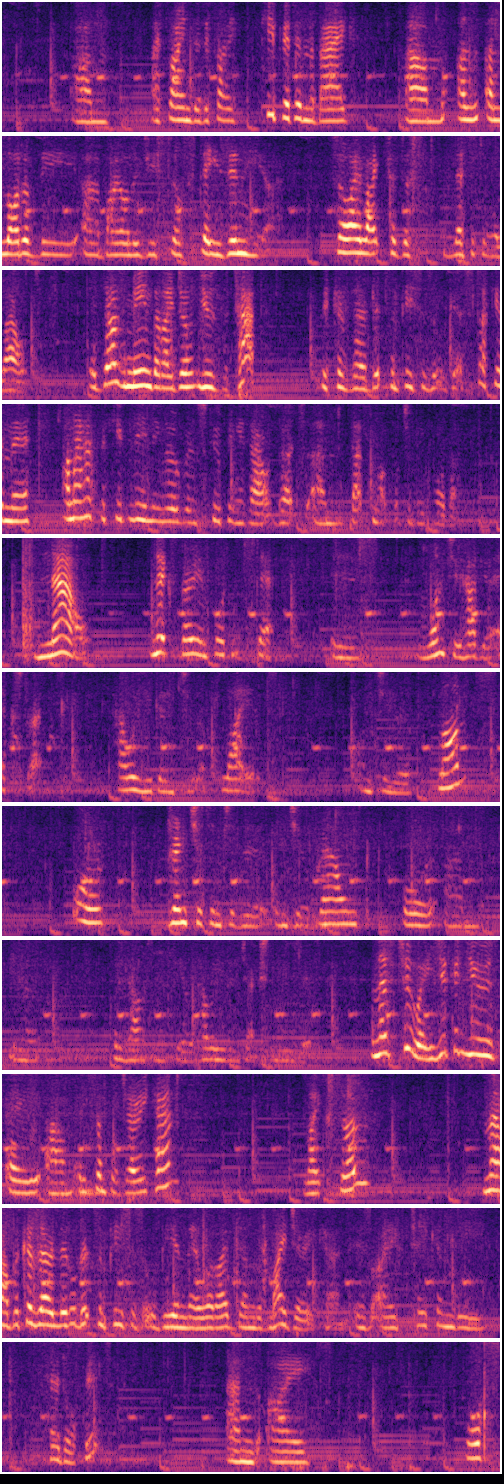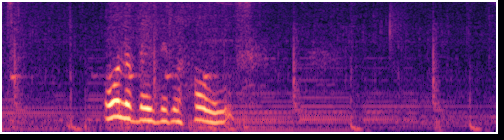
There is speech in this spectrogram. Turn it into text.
Um, I find that if I keep it in the bag, um, a, a, lot of the uh, biology still stays in here. So I like to just let it all out. It does mean that I don't use the tap because there are bits and pieces that will get stuck in there and I have to keep leaning over and scooping it out, but um, that's not such a big bother. Now, next very important step is once you have your extract, how are you going to apply it onto your plants or drench it into the into your ground or um, you know put it out in the field? How are you going to actually use it? And there's two ways. You can use a, um, a simple jerry can, like so. Now, because there are little bits and pieces that will be in there, what I've done with my jerry can is I've taken the head off it and I forced all of those little holes.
